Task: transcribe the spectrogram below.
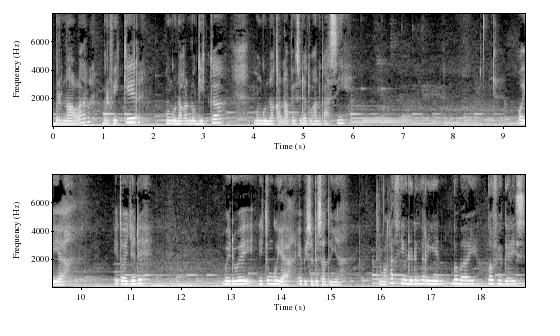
bernalar, berpikir, menggunakan logika, menggunakan apa yang sudah Tuhan kasih. Oh iya, itu aja deh By the way, ditunggu ya episode satunya. Terima kasih udah dengerin. Bye bye. Love you guys.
